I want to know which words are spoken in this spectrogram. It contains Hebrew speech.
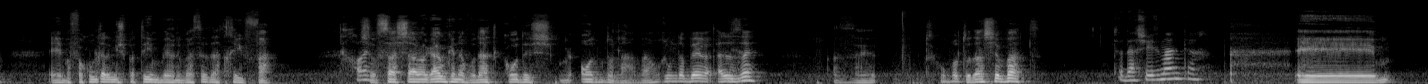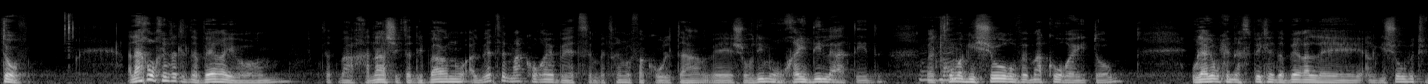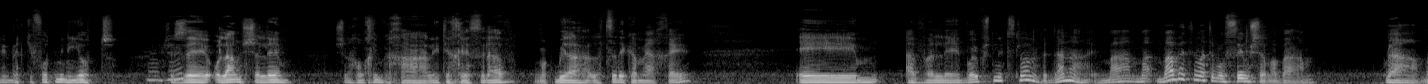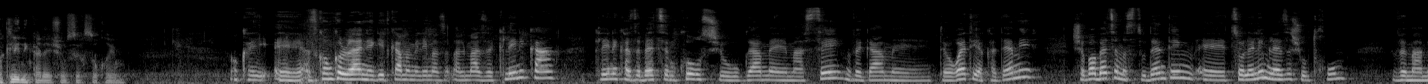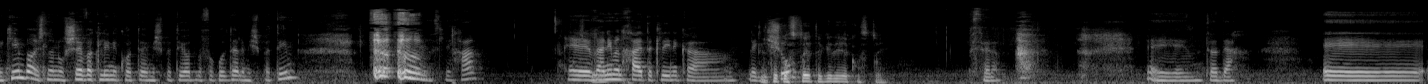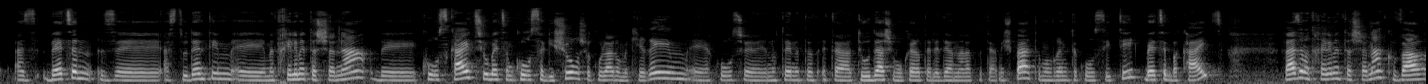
בפקולטה למשפטים באוניברסיטת חיפה. נכון. שעושה שם גם כן עבודת קודש מאוד גדולה, ואנחנו הולכים לדבר על זה. אז אה, קודם כל, תודה שבאת. תודה שהזמנת. טוב, אנחנו הולכים קצת לדבר היום קצת בהכנה שקצת דיברנו, על בעצם מה קורה בעצם בתחום הפקולטה, ושעובדים עורכי דין לעתיד, mm-hmm. ועל תחום הגישור ומה קורה איתו. אולי גם כן נספיק לדבר על, אה, על גישור בתקיפות מיניות. שזה עולם שלם שאנחנו הולכים ככה להתייחס אליו, במקביל לצדק המאחה. אמ, אבל אה, בואי פשוט נצלול, ודנה, מה, מה, מה בעצם אתם עושים שם בקליניקה ליישוב סכסוכים? אוקיי, אה, אז קודם כל אולי אני אגיד כמה מילים על מה זה קליניקה. קליניקה זה בעצם קורס שהוא גם אה, מעשי וגם תיאורטי, אקדמי, שבו בעצם הסטודנטים צוללים לאיזשהו תחום ומעמיקים בו. יש לנו שבע קליניקות משפטיות בפקולטה למשפטים. סליחה. ואני מנחה את הקליניקה לגישור. תגידי כוס תה, תגידי כוס תה. בסדר. תודה. אה, אז בעצם זה, הסטודנטים אה, מתחילים את השנה בקורס קיץ, שהוא בעצם קורס הגישור שכולנו מכירים, אה, הקורס שנותן את התעודה שמוכרת על ידי הנהלת בתי המשפט, הם עוברים את הקורס איתי, בעצם בקיץ, ואז הם מתחילים את השנה כבר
